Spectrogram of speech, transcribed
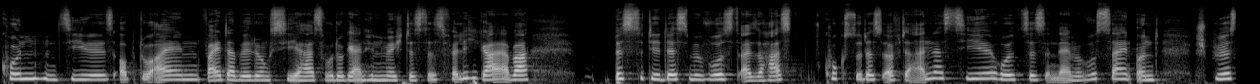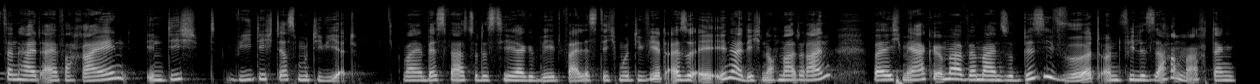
Kundenziel ist, ob du ein Weiterbildungsziel hast, wo du gern hin möchtest, das ist völlig egal, aber bist du dir dessen bewusst, also hast guckst du das öfter an, das Ziel, holst es in dein Bewusstsein und spürst dann halt einfach rein in dich, wie dich das motiviert. Weil im besten hast du das Ziel ja gewählt, weil es dich motiviert. Also erinnere dich nochmal dran, weil ich merke immer, wenn man so busy wird und viele Sachen macht, dann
